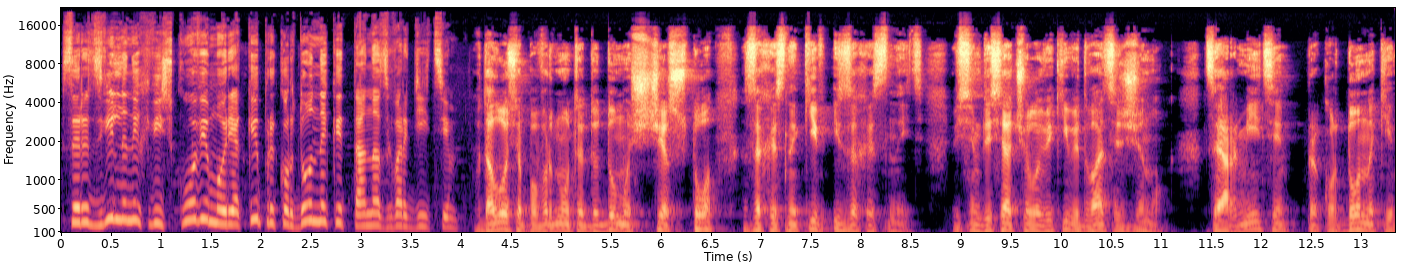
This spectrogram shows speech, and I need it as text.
Серед звільнених військові, моряки, прикордонники та нацгвардійці. Вдалося повернути додому ще 100 захисників і захисниць, 80 чоловіків і 20 жінок. Це армійці, прикордонники,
